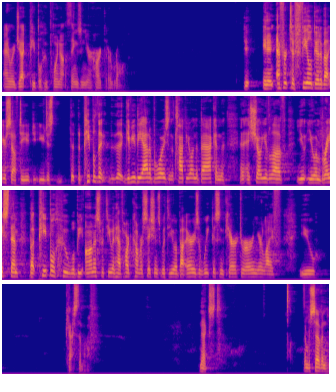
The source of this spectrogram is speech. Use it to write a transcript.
and reject people who point out things in your heart that are wrong? in an effort to feel good about yourself, do you, do you just, the, the, people that, that give you the attaboys and the clap you on the back and, the, and, and, show you love, you, you embrace them, but people who will be honest with you and have hard conversations with you about areas of weakness and character or in your life, you cast them off. Next. Number seven,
